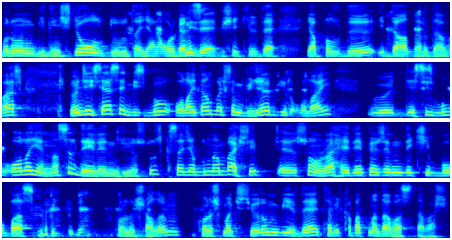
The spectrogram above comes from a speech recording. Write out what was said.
Bunun bilinçli olduğu da yani organize bir şekilde yapıldığı iddiaları da var. Önce istersen biz bu olaydan başlayalım. Güncel bir olay. Siz bu olayı nasıl değerlendiriyorsunuz? Kısaca bundan başlayıp e, sonra HDP üzerindeki bu baskı konuşalım. Konuşmak istiyorum. Bir de tabii kapatma davası da var.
